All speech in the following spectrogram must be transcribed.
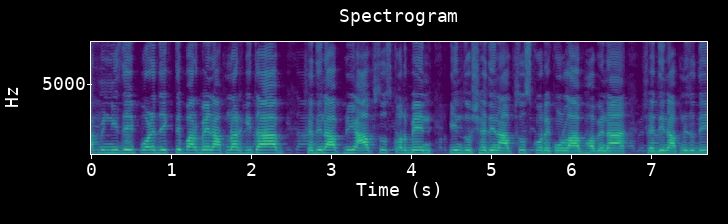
আপনি নিজেই পড়ে দেখতে পারবেন আপনার কিতাব। সেদিন আপনি আফসোস করবেন, কিন্তু সেদিন আফসোস করে কোনো লাভ হবে না। সেদিন আপনি যদি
